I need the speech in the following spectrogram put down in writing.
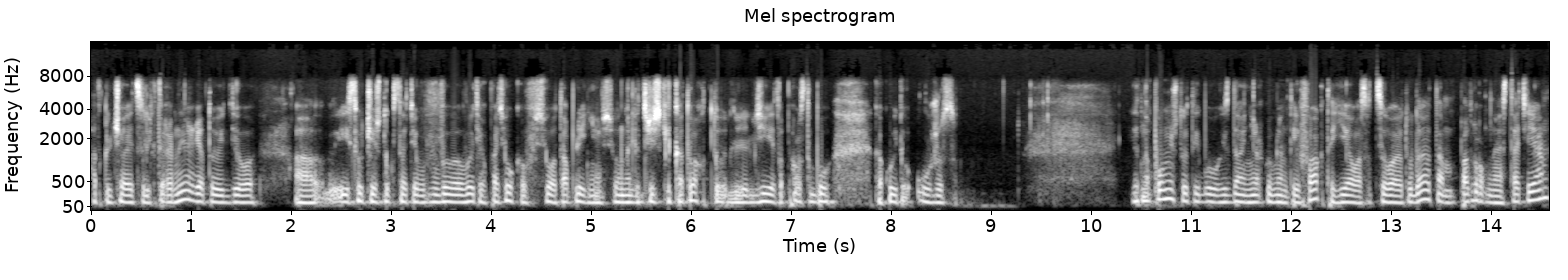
отключается электроэнергия, то и дело, а, и случае, что, кстати, в, в этих поселках все отопление, все на электрических котлах, то для людей это просто был какой-то ужас. Я напомню, что это было издание «Аргументы и факты». Я вас отсылаю туда, там подробная статья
